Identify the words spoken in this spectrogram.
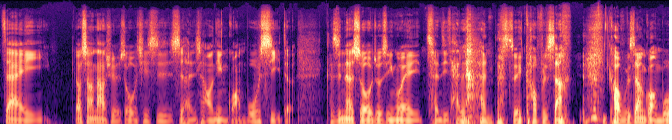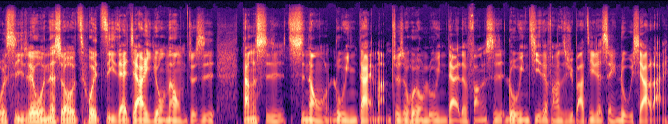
在。要上大学的时候，我其实是很想要念广播系的，可是那时候就是因为成绩太烂了，所以考不上，考不上广播系，所以我那时候会自己在家里用那种，就是当时是那种录音带嘛，就是会用录音带的方式、录音机的方式去把自己的声音录下来，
